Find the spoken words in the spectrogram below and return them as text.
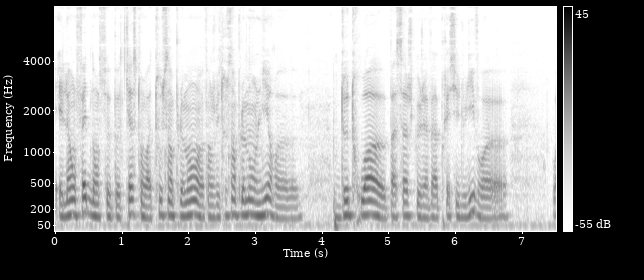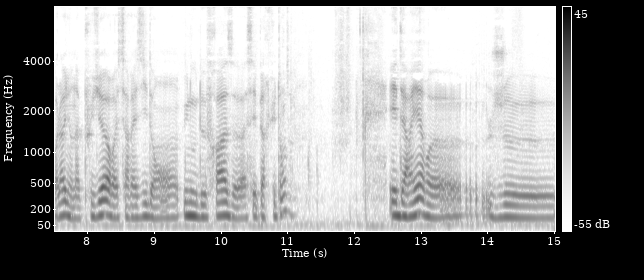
Et là en fait dans ce podcast on va tout simplement, enfin je vais tout simplement lire deux trois passages que j'avais appréciés du livre voilà, il y en a plusieurs et ça réside en une ou deux phrases assez percutantes. Et derrière, euh, je,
